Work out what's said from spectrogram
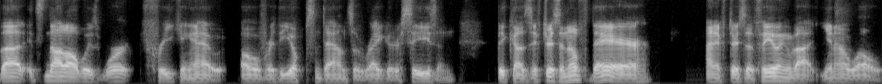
that it's not always worth freaking out over the ups and downs of regular season because if there's enough there and if there's a feeling that, you know, well,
